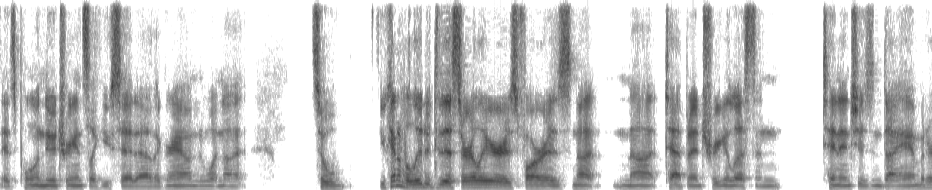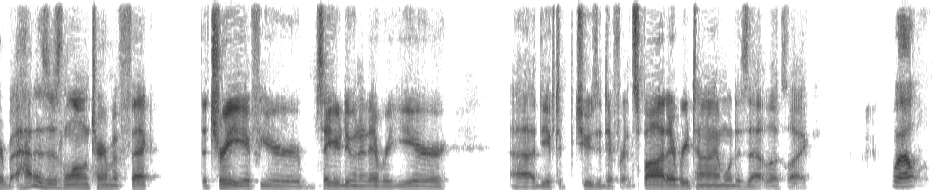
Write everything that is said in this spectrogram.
it's pulling nutrients, like you said, out of the ground and whatnot. So you kind of alluded to this earlier, as far as not not tapping a tree less than 10 inches in diameter. But how does this long term affect the tree if you're say you're doing it every year? Uh, do you have to choose a different spot every time? What does that look like? Well,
